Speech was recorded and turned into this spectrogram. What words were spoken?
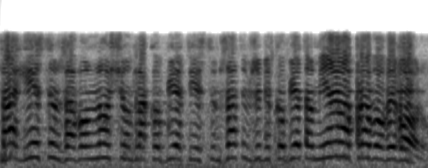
tak, jestem za wolnością dla kobiety, jestem za tym, żeby kobieta miała prawo wyboru.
